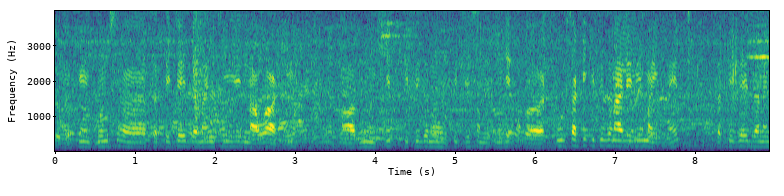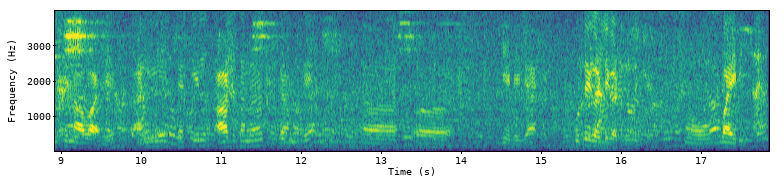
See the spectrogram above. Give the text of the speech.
लोक एकूण सत्तेचाळीस जणांची नावं आहेत. अजून निश्चित किती जण होती ते समज म्हणजे टूरसाठी किती जण आलेले माहीत नाहीत. सत्तेचाळीस जणांची नावं आहेत. आणि त्यातील आठ जणं त्यामध्ये गेलेले आहेत. कुठे घडली घटना? अ, वायरी.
